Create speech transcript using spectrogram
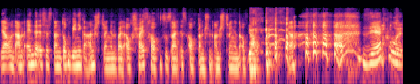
Ja, und am Ende ist es dann doch weniger anstrengend, weil auch Scheißhaufen zu sein ist auch ganz schön anstrengend. Auf ja. ja. Sehr cool.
